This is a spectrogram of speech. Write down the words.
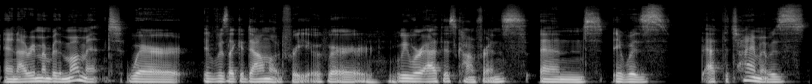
And I remember the moment where it was like a download for you, where mm-hmm. we were at this conference and it was at the time it was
